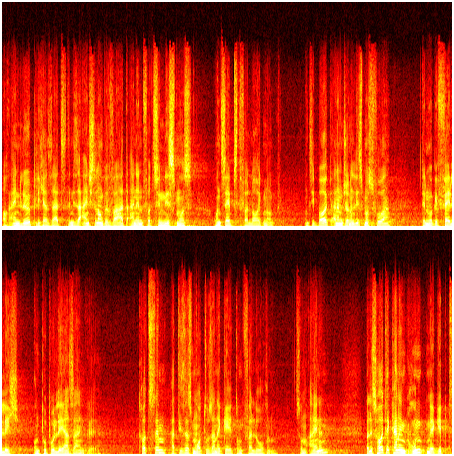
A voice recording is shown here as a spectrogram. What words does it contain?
auch ein löblicher Satz, denn diese Einstellung bewahrt einen vor Zynismus und Selbstverleugnung. Und sie beugt einem Journalismus vor, der nur gefällig und populär sein will. Trotzdem hat dieses Motto seine Geltung verloren. Zum einen, weil es heute keinen Grund mehr gibt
